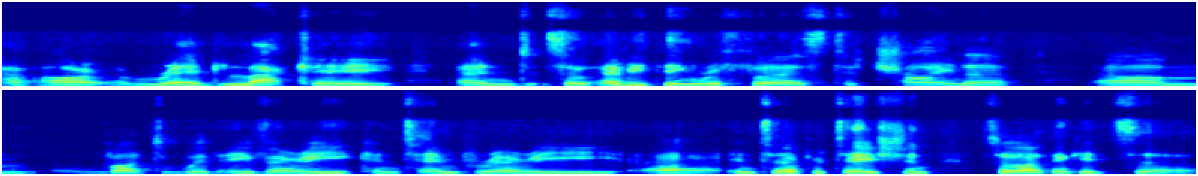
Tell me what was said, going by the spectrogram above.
are red lacquer, and so everything refers to China um, but with a very contemporary uh, interpretation. So I think it's a,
